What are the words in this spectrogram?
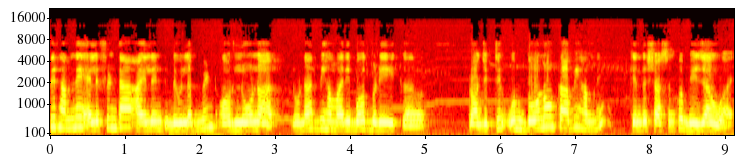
फिर हमने एलिफेंटा आइलैंड डेवलपमेंट और लोनार लोनार भी हमारी बहुत बड़ी एक प्रोजेक्ट है। उन दोनों का भी हमने केंद्र शासन को भेजा हुआ है।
